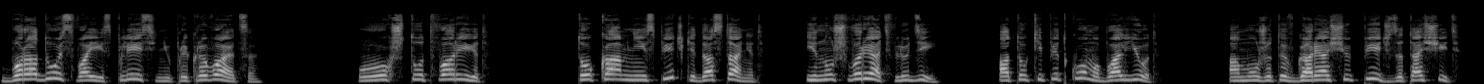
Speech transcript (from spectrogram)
Бородой своей с плесенью прикрывается. Ох, что творит! То камни и спички достанет и ну швырять в людей, а то кипятком обольет, а может и в горящую печь затащить.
